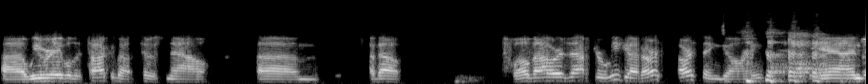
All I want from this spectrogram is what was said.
uh, we were able to talk about Toast now um, about 12 hours after we got our, our thing going. and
